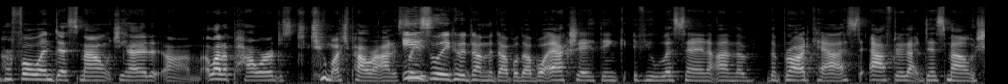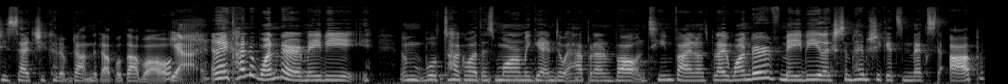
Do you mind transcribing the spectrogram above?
Her full and dismount, she had um, a lot of power, just too much power, honestly. Easily could have done the double double. Actually, I think if you listen on the the broadcast after that dismount, she said she could have done the double double. Yeah, and I kind of wonder maybe, and we'll talk about this more when we get into what happened on vault and team finals. But I wonder if maybe like sometimes she gets mixed up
